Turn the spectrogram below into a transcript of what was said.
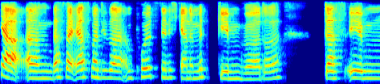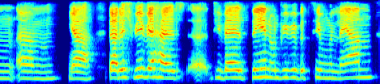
Ja, ähm, das war erstmal dieser Impuls, den ich gerne mitgeben würde, dass eben ähm, ja dadurch, wie wir halt äh, die Welt sehen und wie wir Beziehungen lernen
